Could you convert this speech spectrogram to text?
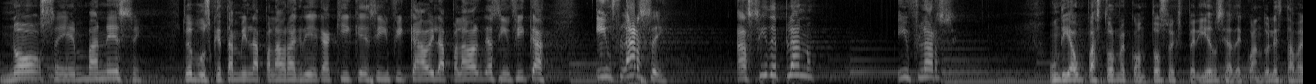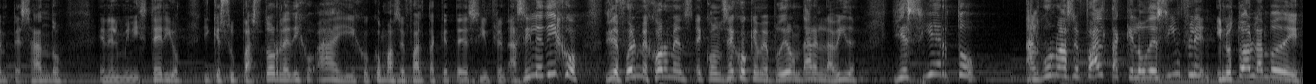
no se envanece. Entonces busqué también la palabra griega aquí que significaba y la palabra griega significa inflarse. Así de plano, inflarse. Un día un pastor me contó su experiencia de cuando él estaba empezando en el ministerio y que su pastor le dijo, ay hijo, ¿cómo hace falta que te desinflen? Así le dijo, dice, fue el mejor eh, consejo que me pudieron dar en la vida. Y es cierto, alguno hace falta que lo desinflen. Y no estoy hablando de,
